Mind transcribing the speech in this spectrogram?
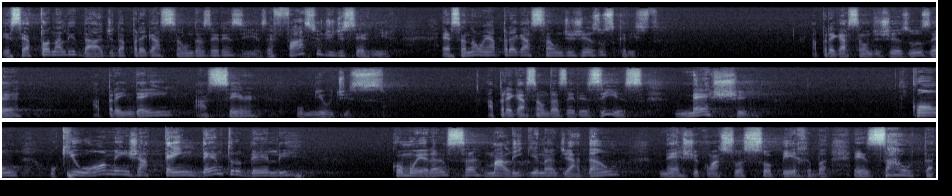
Essa é a tonalidade da pregação das heresias, é fácil de discernir. Essa não é a pregação de Jesus Cristo. A pregação de Jesus é: aprendei a ser humildes. A pregação das heresias mexe com o que o homem já tem dentro dele como herança maligna de Adão, mexe com a sua soberba, exalta,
